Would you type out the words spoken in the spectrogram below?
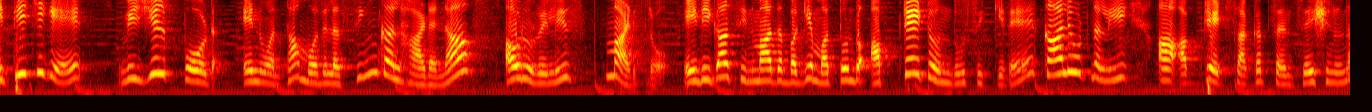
ಇತ್ತೀಚೆಗೆ ವಿಜಿಲ್ ಪೋರ್ಡ್ ಎನ್ನುವಂಥ ಮೊದಲ ಸಿಂಗಲ್ ಹಾಡನ್ನು ಅವರು ರಿಲೀಸ್ ಮಾಡಿದ್ರು. ಇದೀಗ ಸಿನಿಮಾದ ಬಗ್ಗೆ ಮತ್ತೊಂದು ಅಪ್ಡೇಟ್ ಒಂದು ಸಿಕ್ಕಿದೆ. ಕಾಲಿವುಡ್ನಲ್ಲಿ ಆ ಅಪ್ಡೇಟ್ ಸಖತ್ ಸೆನ್ಸೇಷನ್ನ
